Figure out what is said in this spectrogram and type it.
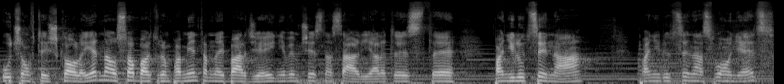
uczą w tej szkole. Jedna osoba, którą pamiętam najbardziej, nie wiem czy jest na sali, ale to jest e, pani Lucyna, pani Lucyna Słoniec.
